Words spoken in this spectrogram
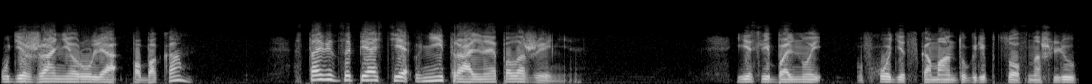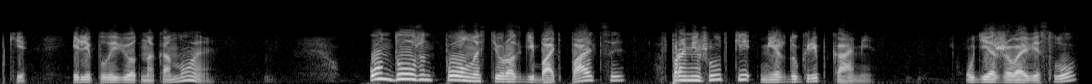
Удержание руля по бокам ставит запястье в нейтральное положение. Если больной входит в команду гребцов на шлюпке или плывет на каноэ, он должен полностью разгибать пальцы в промежутке между гребками, удерживая весло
